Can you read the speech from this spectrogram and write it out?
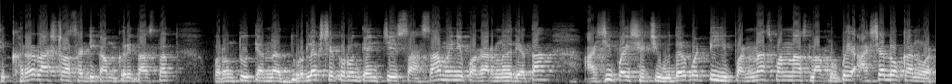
ते खरं राष्ट्रासाठी काम करीत असतात. परंतु त्यांना दुर्लक्ष करून त्यांचे सहा सहा महिने पगार न देता अशी पैशाची उदळपट्टी ही पन्नास पन्नास लाख रुपये अशा लोकांवर.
